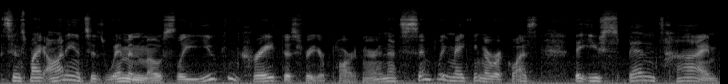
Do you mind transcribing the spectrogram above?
since my audience is women mostly, you can create this for your partner. And that's simply making a request that you spend time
